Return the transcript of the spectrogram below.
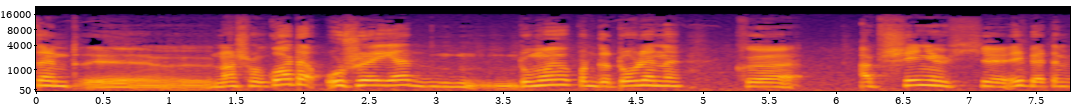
центры нашего города уже, я думаю, подготовлены к общению с ребятами.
